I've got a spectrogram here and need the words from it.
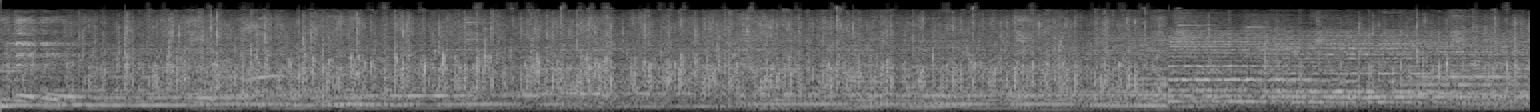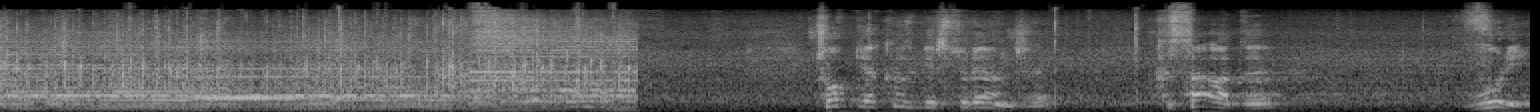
öğrencileri. Çok yakın bir süre önce kısa adı WURI,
